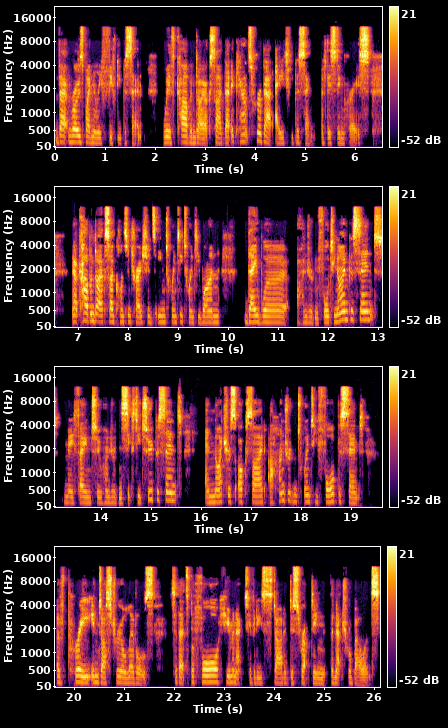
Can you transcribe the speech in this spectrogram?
that rose by nearly 50%. With carbon dioxide, that accounts for about 80% of this increase. Now, carbon dioxide concentrations in 2021, they were 149%, methane 262%, and nitrous oxide 124% of pre industrial levels. So that's before human activities started disrupting the natural balance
